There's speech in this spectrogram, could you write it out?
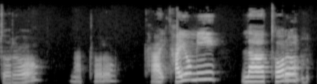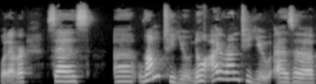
Toro. La Toro? Kai- Kayomi La Toro, whatever, says uh, "Run to You." No, I run to you as a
